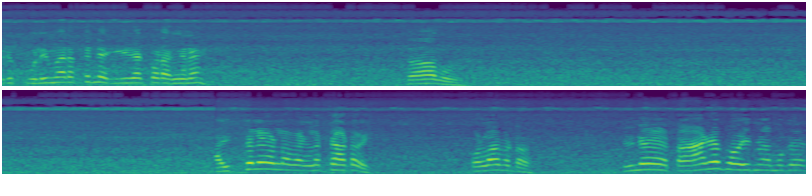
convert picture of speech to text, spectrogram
ഒരു പുളിമരത്തിന്റെ കീഴെ കൂടെ അങ്ങനെ പോകും. ഐത്തലയുള്ള വെള്ളച്ചാട്ടമേ. കൊള്ളാം കേട്ടോ. ഇതിന്റെ താഴെ പോയി നമുക്ക്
